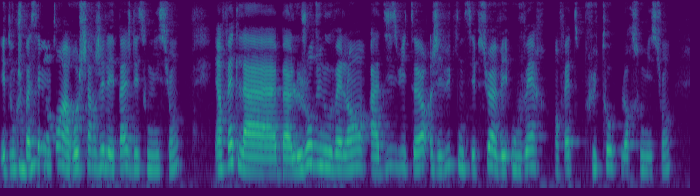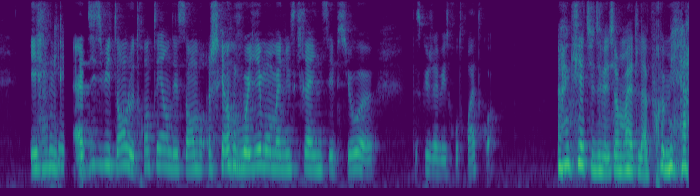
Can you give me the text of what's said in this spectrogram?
Et donc, je mhm. passais mon temps à recharger les pages des soumissions. Et en fait, la, bah, le jour du nouvel an, à 18h, j'ai vu qu'Inceptio avait ouvert, en fait, plus tôt leur soumission. Et à 18 ans, le 31 décembre, j'ai envoyé mon manuscrit à Inceptio euh, parce que j'avais trop trop hâte, quoi. Ok, tu devais sûrement être la première.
